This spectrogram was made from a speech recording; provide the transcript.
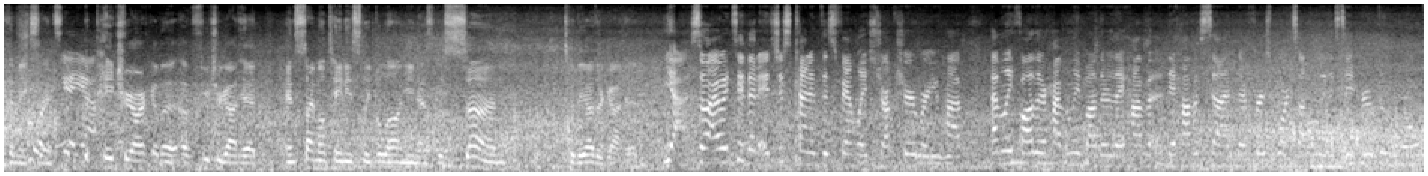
If that makes Sure, sense. yeah, yeah. The patriarch of a, of future godhead, and simultaneously belonging as the son to the other godhead. Yeah, so I would say that it's just kind of this family structure where you have Heavenly Father, Heavenly Mother, they have a, they have a son, their firstborn son will be the savior of the world,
